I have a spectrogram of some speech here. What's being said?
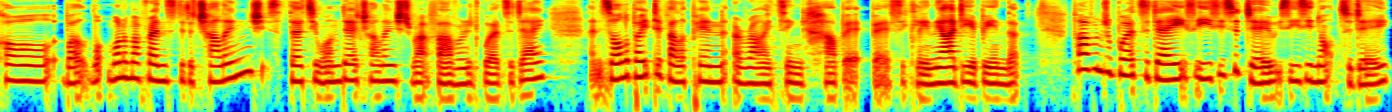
called, well, one of my friends did a challenge. It's a 31 day challenge to write 500 words a day. And it's all about developing a writing habit, basically. And the idea being that 500 words a day, it's easy to do, it's easy not to do.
